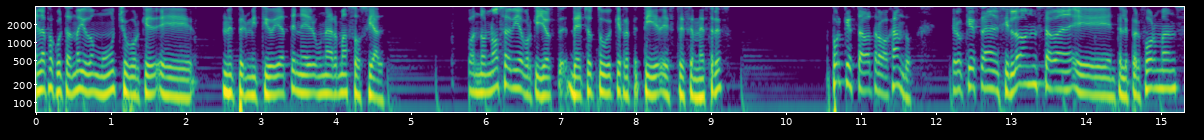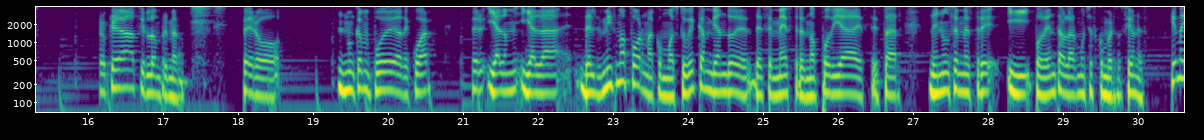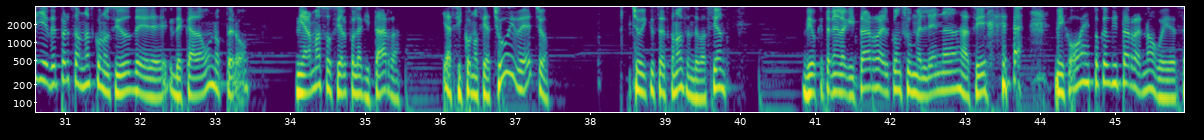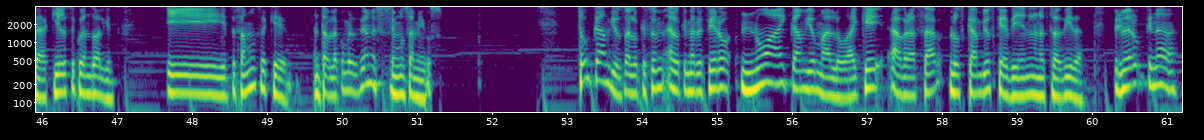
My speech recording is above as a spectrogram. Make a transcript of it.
En la facultad me ayudó mucho porque eh, me permitió ya tener un arma social. Cuando no sabía, porque yo de hecho tuve que repetir este semestres, porque estaba trabajando. Creo que estaba en Cirlon, estaba eh, en Teleperformance. Creo que era Cirlon primero. Pero nunca me pude adecuar. Pero, y a la, de la misma forma, como estuve cambiando de, semestres, no podía este, estar en un semestre y poder entablar muchas conversaciones. Que me llevé personas conocidos de, de cada uno, pero mi arma social fue la guitarra. Y así conocí a Chuy, de hecho. Chuy que ustedes conocen, de Evasión. Vio que tenía la guitarra, él con su melena, así. me dijo, oye, ¿tocas guitarra? No, güey, o sea, aquí le estoy cuidando a alguien. Y empezamos de que entablar conversaciones, hicimos amigos. Son cambios, a lo, que a lo que me refiero, no hay cambio malo, hay que abrazar los cambios que vienen a nuestra vida. Primero que nada,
